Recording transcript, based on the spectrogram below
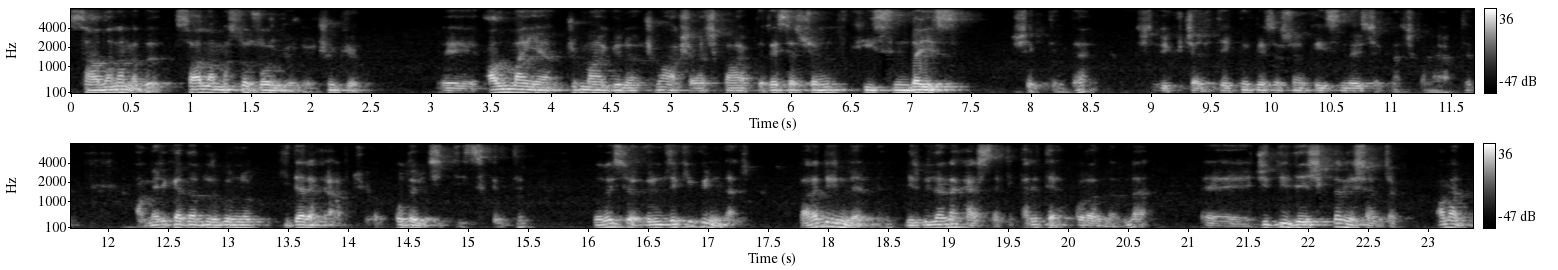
sağlanamadı. Sağlanması da zor görünüyor. Çünkü e, Almanya Cuma günü, Cuma akşamı açıklama yaptı. Resesyonun kıyısındayız şeklinde. İşte ilk üç teknik resesyonun kıyısındayız şeklinde açıklama yaptı. Amerika'da durgunluk giderek artıyor. O da bir ciddi sıkıntı. Dolayısıyla önümüzdeki günler para birimlerinin birbirlerine karşısındaki parite oranlarında e, ciddi değişiklikler yaşanacak. Ama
